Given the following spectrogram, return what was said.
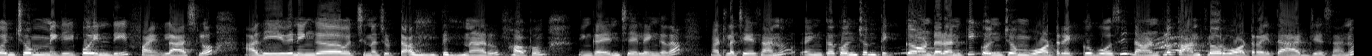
కొంచెం మిగిలిపోయింది ఫై లాస్ట్లో. అది ఈవినింగ్ వచ్చిన చుట్టాలు తిన్నారు. పాపం ఇంకా ఏం చేయలేం కదా. అట్లా చేశాను. ఇంకా కొంచెం థిక్గా ఉండడానికి కొంచెం వాటర్ ఎక్కువ పోసి దాంట్లో కార్న్ఫ్లవర్ వాటర్ అయితే యాడ్ చేశాను.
